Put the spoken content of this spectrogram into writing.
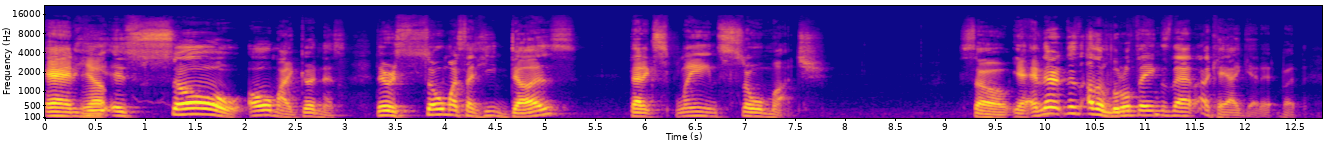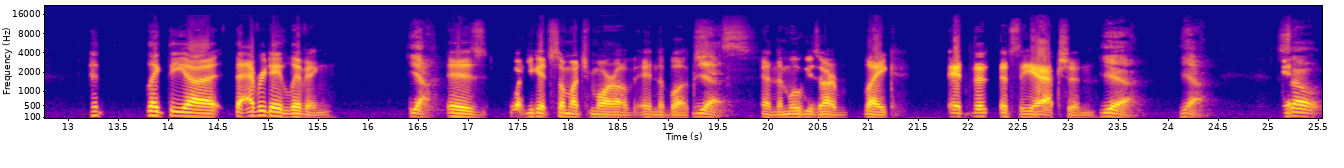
And he Yep. is so, oh my goodness. There is so much that he does that explains so much. So, yeah, and there, there's other little things that, okay, I get it, but like the uh the everyday living yeah, is what you get so much more of in the books yes, and the movies are like it it's the action yeah, yeah. So,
